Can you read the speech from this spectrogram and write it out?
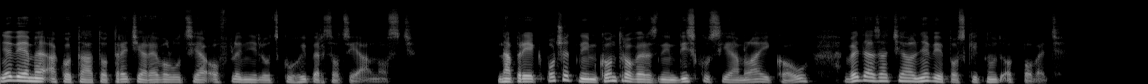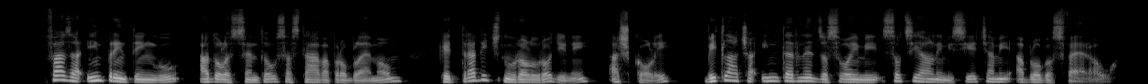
Nevieme, ako táto tretia revolúcia ovplyvní ľudskú hypersociálnosť. Napriek početným kontroverzným diskusiám laikov veda zatiaľ nevie poskytnúť odpoveď. Fáza imprintingu adolescentov sa stáva problémom, keď tradičnú rolu rodiny a školy vytláča internet so svojimi sociálnymi sieťami a blogosférou.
